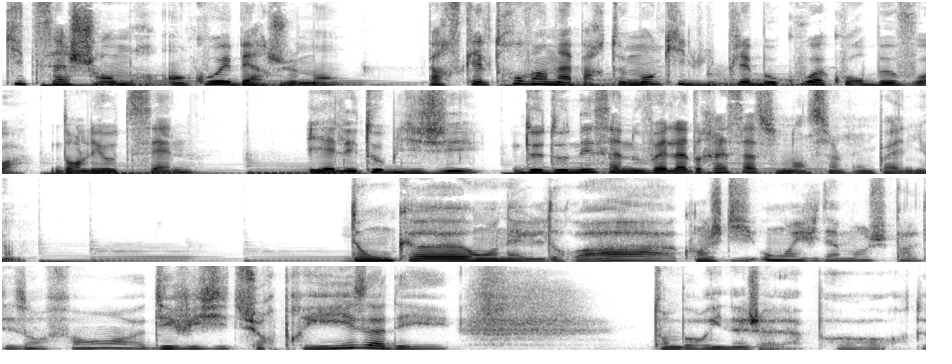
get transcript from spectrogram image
quitte sa chambre en cohébergement parce qu'elle trouve un appartement qui lui plaît beaucoup à Courbevoie, dans les Hauts-de-Seine, et elle est obligée de donner sa nouvelle adresse à son ancien compagnon. Donc euh, on a eu le droit, quand je dis on évidemment je parle des enfants, euh, des visites surprises, des tambourinages à la porte.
